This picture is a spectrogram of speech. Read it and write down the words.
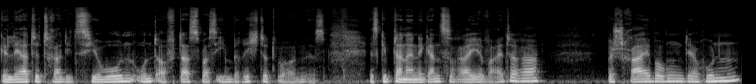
gelehrte Tradition und auf das, was ihm berichtet worden ist. Es gibt dann eine ganze Reihe weiterer Beschreibungen der Hunden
